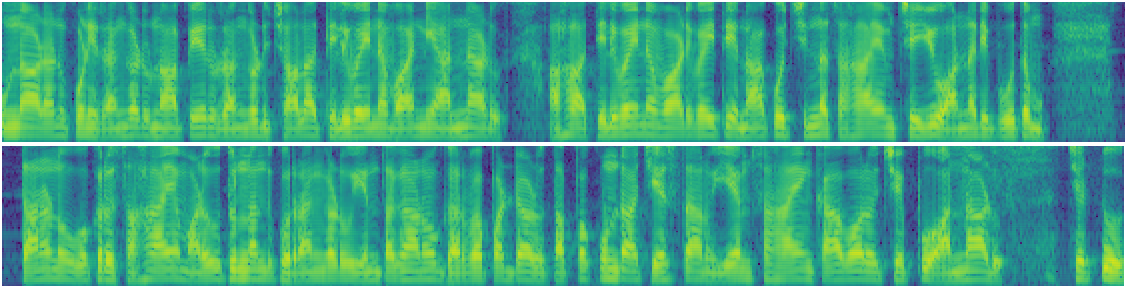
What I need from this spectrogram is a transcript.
ఉన్నాడనుకుని రంగడు నా పేరు రంగడు చాలా తెలివైన వాణ్ణి అన్నాడు. ఆహా తెలివైన వాడివైతే నాకు చిన్న సహాయం చెయ్యు అన్నది భూతము. తనను ఒకరు సహాయం అడుగుతున్నందుకు రంగడు ఎంతగానో గర్వపడ్డాడు. తప్పకుండా చేస్తాను. ఏం సహాయం కావాలో చెప్పు అన్నాడు. చెట్టు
